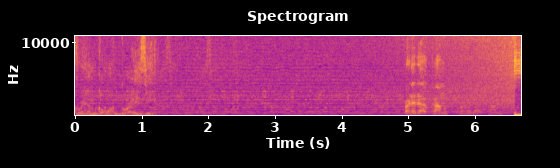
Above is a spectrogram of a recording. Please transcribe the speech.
Grim going crazy. Run it up, comma. Run it up, comma.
